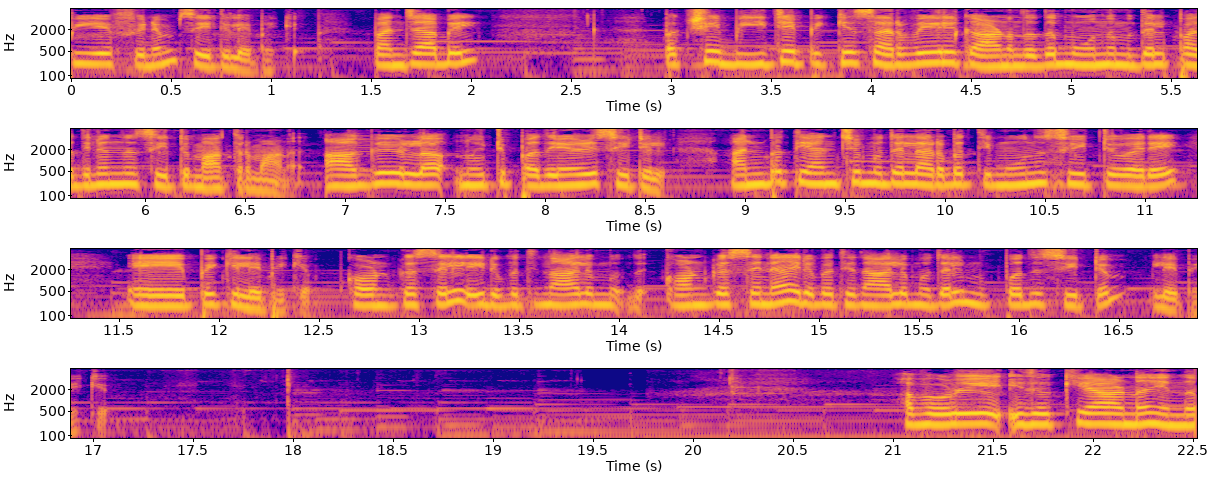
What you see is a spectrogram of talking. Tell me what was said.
പി എഫിനും സീറ്റ് ലഭിക്കും. പഞ്ചാബിൽ പക്ഷേ ബി ജെ പിക്ക് സർവേയിൽ കാണുന്നത് മൂന്ന് മുതൽ പതിനൊന്ന് സീറ്റ് മാത്രമാണ്. ആകെയുള്ള നൂറ്റി പതിനേഴ് സീറ്റിൽ അൻപത്തിയഞ്ച് മുതൽ അറുപത്തിമൂന്ന് സീറ്റ് വരെ എ പിക്ക് ലഭിക്കും. കോൺഗ്രസിൽ ഇരുപത്തിനാല് കോൺഗ്രസിന് ഇരുപത്തിനാല് മുതൽ മുപ്പത് സീറ്റും ലഭിക്കും. അപ്പോൾ ഇതൊക്കെയാണ് ഇന്ന്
